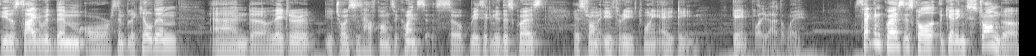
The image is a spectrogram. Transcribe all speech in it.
either side with them or simply kill them. And uh, later, your choices have consequences. So basically, this quest is from E3 2018 gameplay, by the way. Second quest is called Getting Stronger.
